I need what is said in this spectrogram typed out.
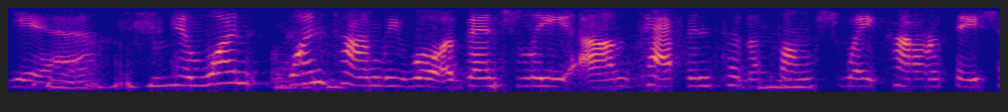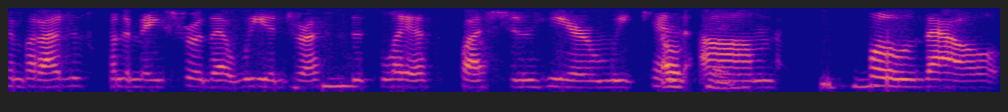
Yeah, mm-hmm. and one one time we will eventually um, tap into the feng shui conversation, but I just want to make sure that we address mm-hmm. this last question here and we can okay. um, mm-hmm. close out.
